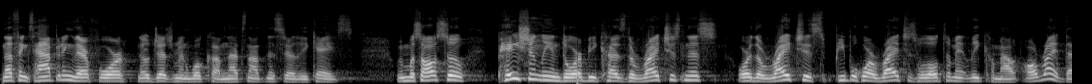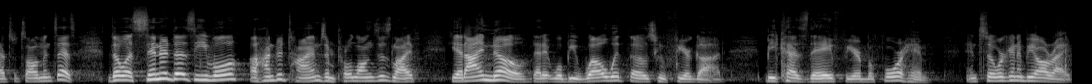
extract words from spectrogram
Nothing's happening, therefore, no judgment will come. That's not necessarily the case. We must also patiently endure because the righteousness or the righteous, people who are righteous will ultimately come out all right. That's what Solomon says. Though a sinner does evil a hundred times and prolongs his life, yet I know that it will be well with those who fear God because they fear before him. And so we're going to be all right.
